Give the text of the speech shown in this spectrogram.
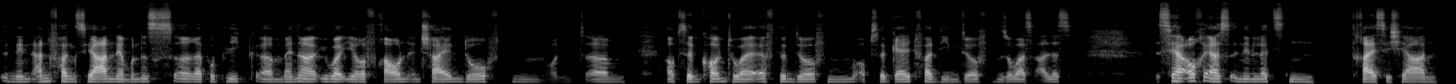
in den Anfangsjahren der Bundesrepublik äh, Männer über ihre Frauen entscheiden durften und ähm, ob sie ein Konto eröffnen dürfen, ob sie Geld verdienen dürfen, sowas alles. Ist ja auch erst in den letzten 30 Jahren,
